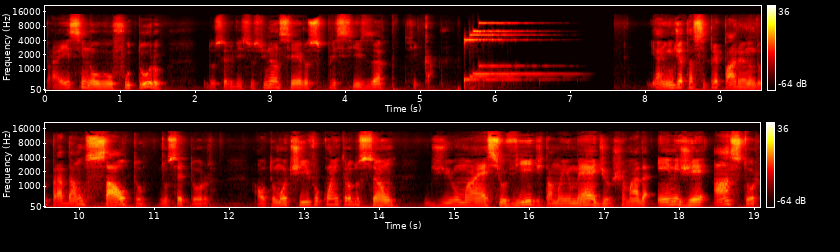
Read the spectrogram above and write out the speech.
para esse novo futuro dos serviços financeiros precisa ficar. E a Índia está se preparando para dar um salto no setor automotivo com a introdução de uma SUV de tamanho médio chamada MG Astor,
